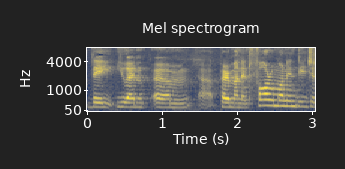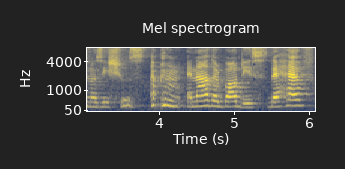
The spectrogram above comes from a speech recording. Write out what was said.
the UN um, uh, Permanent Forum on Indigenous Issues and other bodies that have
